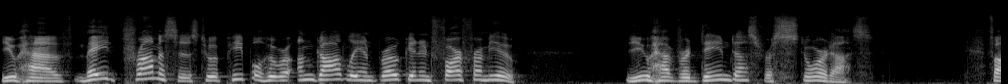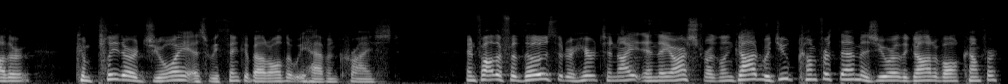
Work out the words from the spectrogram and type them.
You have made promises to a people who were ungodly and broken and far from you. You have redeemed us, restored us. Father, complete our joy as we think about all that we have in Christ. And Father, for those that are here tonight and they are struggling, God, would you comfort them as you are the God of all comfort?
